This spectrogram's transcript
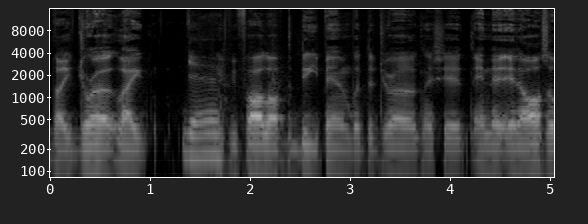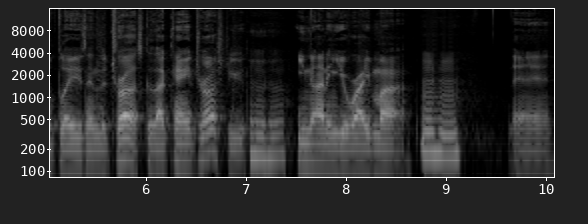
like drug like Yeah. If you fall off the deep end with the drugs and shit, and it, it also plays in the trust because I can't trust you. Mm-hmm. You're not in your right mind, Mm-hmm. and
